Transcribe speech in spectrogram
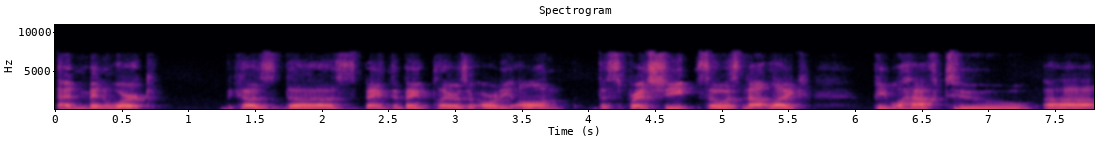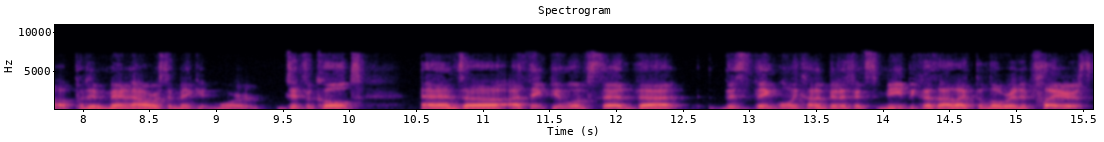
admin work because the spank the bank players are already on the spreadsheet. So it's not like people have to uh, put in man hours to make it more difficult. And uh, I think people have said that this thing only kind of benefits me because I like the low rated players.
